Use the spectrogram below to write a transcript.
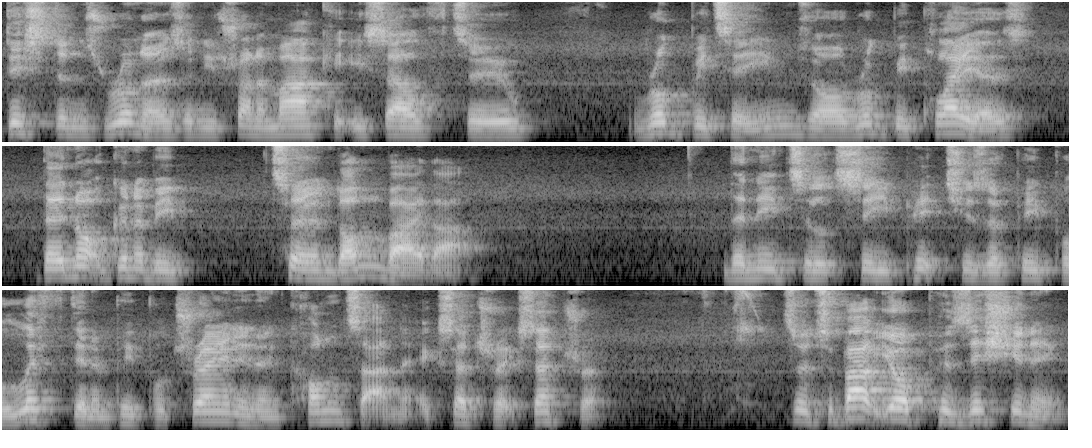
distance runners and you're trying to market yourself to rugby teams or rugby players, they're not going to be turned on by that. They need to see pictures of people lifting and people training and content, etc., etc. So it's about your positioning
